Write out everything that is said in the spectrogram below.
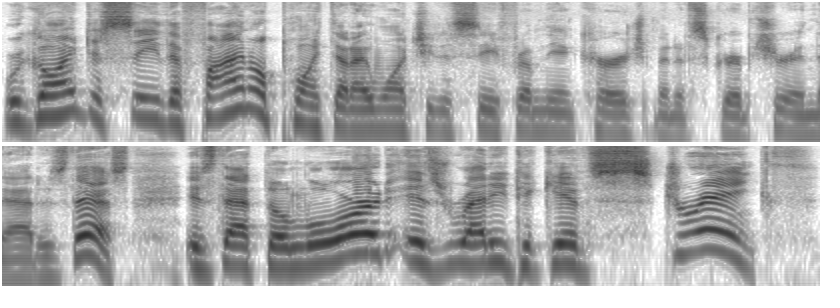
we're going to see the final point that I want you to see from the encouragement of Scripture, and that is this is that the Lord is ready to give strength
